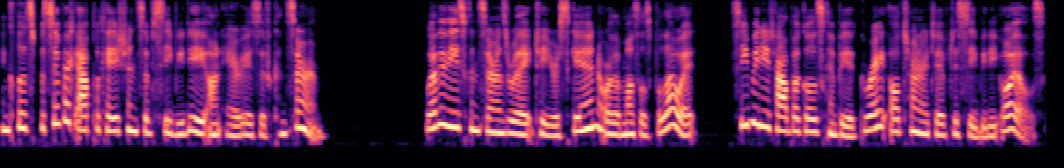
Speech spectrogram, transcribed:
include specific applications of CBD on areas of concern. Whether these concerns relate to your skin or the muscles below it, CBD topicals can be a great alternative to CBD oils.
